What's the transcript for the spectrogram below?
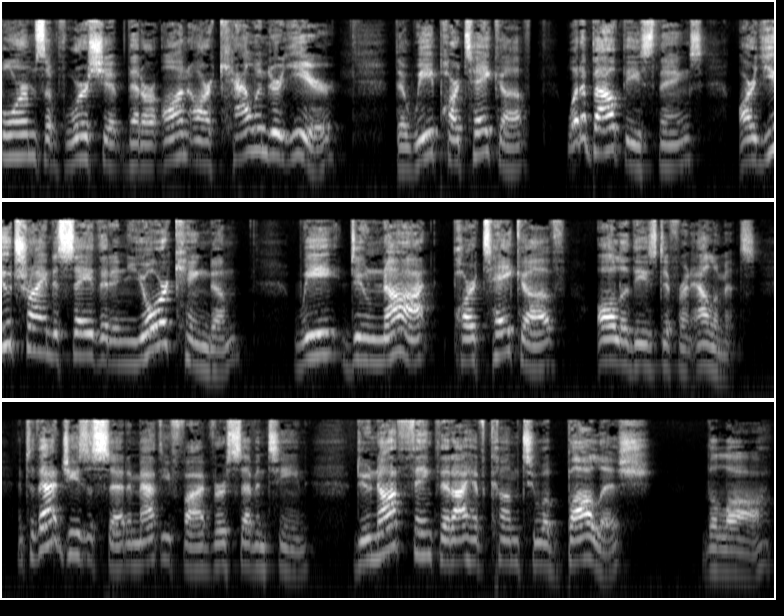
forms of worship that are on our calendar year that we partake of. What about these things? Are you trying to say that in your kingdom we do not partake of all of these different elements? And to that, Jesus said in Matthew 5, verse 17, Do not think that I have come to abolish the law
